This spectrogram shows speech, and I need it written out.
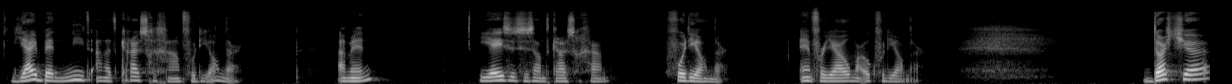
Jij bent niet aan het kruis gegaan voor die ander. Amen. Jezus is aan het kruis gegaan voor die ander. En voor jou, maar ook voor die ander. Dat je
